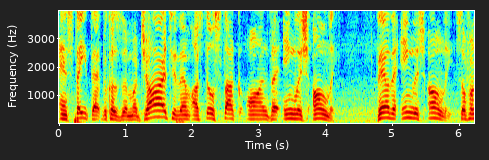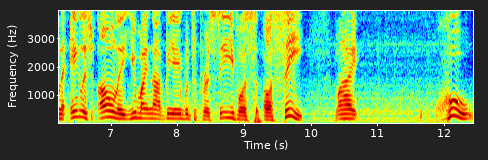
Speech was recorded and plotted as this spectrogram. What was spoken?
And state that because the majority of them are still stuck on the English only. They're the English only. So from the English only, you might not be able to perceive or, or see, right, who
